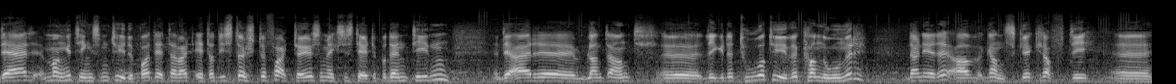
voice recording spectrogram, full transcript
Det er mange ting som tyder på at dette har vært et av de største fartøyer som eksisterte på den tiden. Det er bl.a. blant annet eh, ligger det 22 kanoner der nede av ganske kraftig eh,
